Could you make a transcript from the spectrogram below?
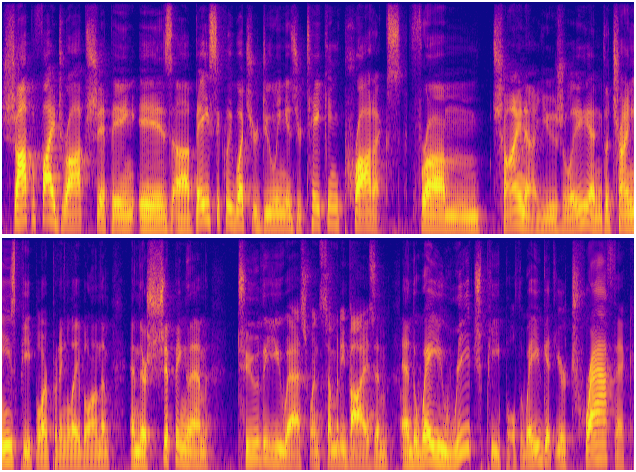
Shopify drop shipping is uh, basically what you're doing is you're taking products from China usually, and the Chinese people are putting a label on them, and they're shipping them to the US when somebody buys them. And the way you reach people, the way you get your traffic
